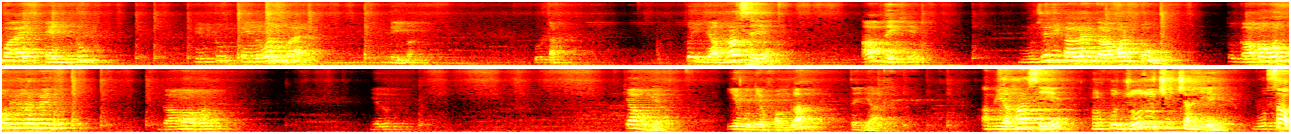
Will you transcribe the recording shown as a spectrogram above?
by n two into n one by d one उल्टा। तो यहाँ से अब देखिए, मुझे निकालना है गामा टू तो गामा वन को भी उधर भेज दो। गामा वन ये लो। क्या हो गया? ये हो गया फॉर्मूला तैयार। अब यहाँ से हमको जो जो चीज़ चाहिए, वो सब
